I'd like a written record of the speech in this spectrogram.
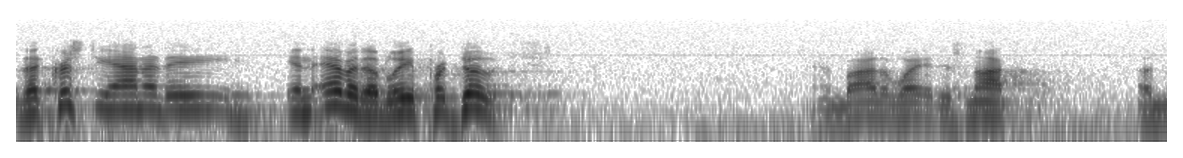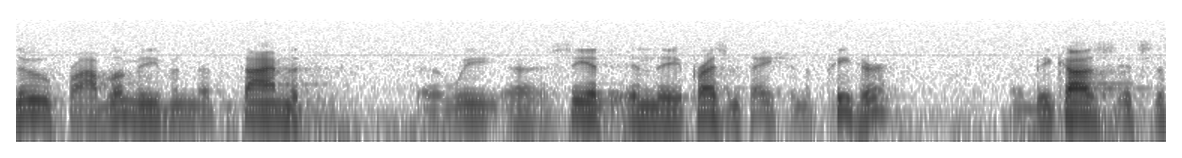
that Christianity inevitably produced. And by the way, it is not a new problem, even at the time that uh, we uh, see it in the presentation of Peter, because it's the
